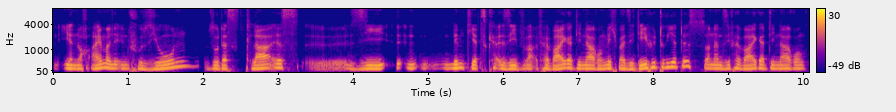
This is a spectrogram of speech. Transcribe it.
ihr noch einmal eine Infusion, so dass klar ist, äh, sie nimmt jetzt, sie verweigert die Nahrung nicht, weil sie dehydriert ist, sondern sie verweigert die Nahrung,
